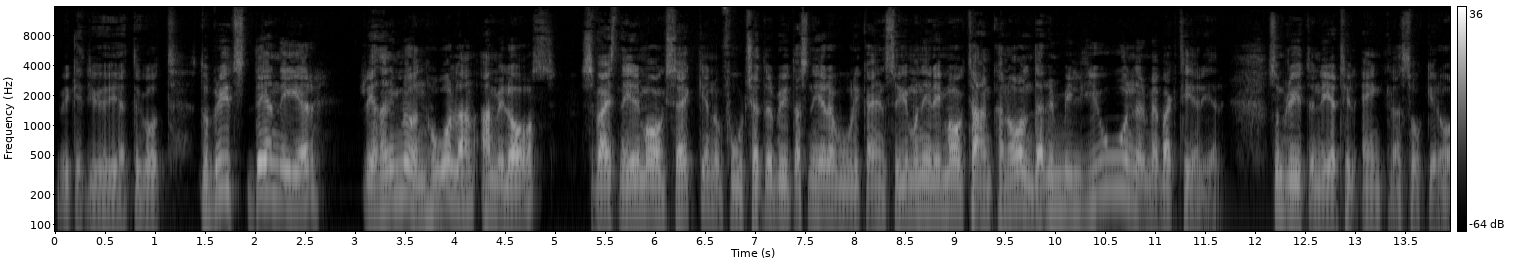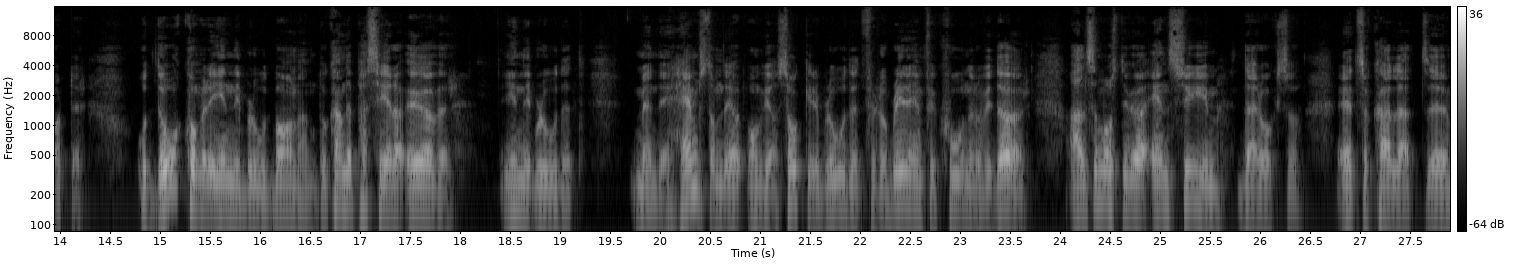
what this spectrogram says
vilket ju är jättegott, då bryts det ner redan i munhålan, amylas, svajs ner i magsäcken och fortsätter att brytas ner av olika enzymer. och nere i mag-tarmkanalen där är det miljoner med bakterier som bryter ner till enkla sockerarter. Och då kommer det in i blodbanan, då kan det passera över in i blodet. Men det är hemskt om, det, om vi har socker i blodet för då blir det infektioner och vi dör. Alltså måste vi ha enzym där också. Ett så kallat, eh,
